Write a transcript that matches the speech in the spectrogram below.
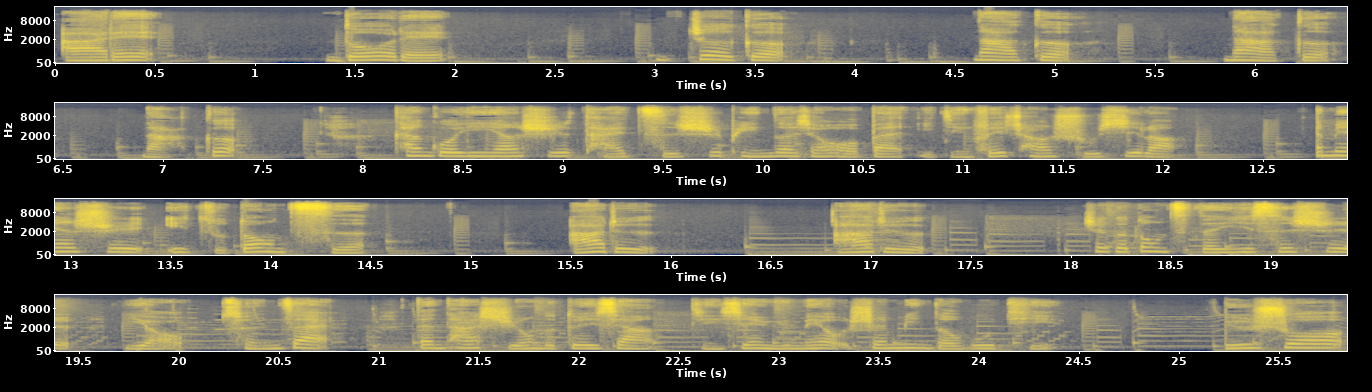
あれ、どれ，这个、那个、那个、哪个？看过阴阳师台词视频的小伙伴已经非常熟悉了。下面是一组动词，ある、ある。 这个动词的意思是有存在，但它使用的对象仅限于没有生命的物体。比如说，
